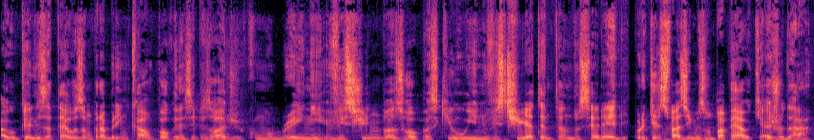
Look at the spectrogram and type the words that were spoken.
algo que eles até usam para brincar um pouco nesse episódio, com o Brainy vestindo as roupas que o Win vestia tentando ser ele, porque eles fazem o mesmo papel, que é ajudar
